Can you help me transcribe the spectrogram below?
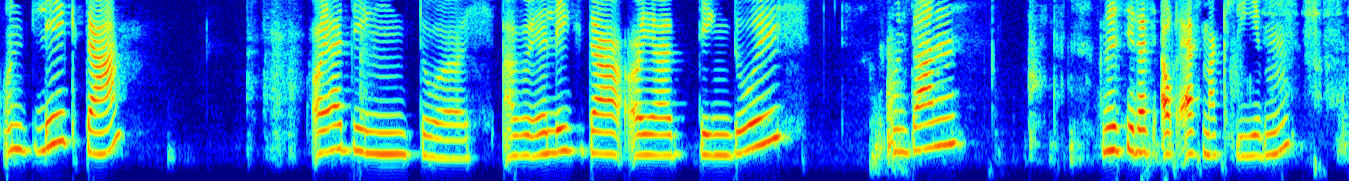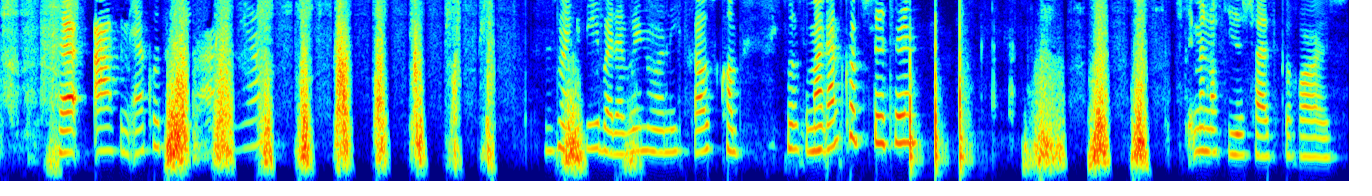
und legt da euer Ding durch. Also ihr legt da euer Ding durch und dann müsst ihr das auch erstmal kleben. ASMR kurz ja. Das ist mein Kleber, der will nur nicht rauskommen. Ich muss mal ganz kurz schütteln. Hat immer noch dieses scheiß Geräusch.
